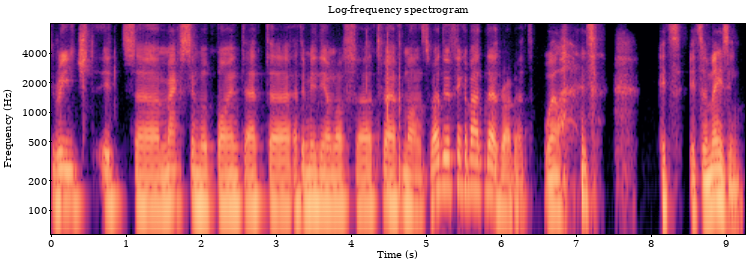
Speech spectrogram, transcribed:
reached its uh, maximal point at uh, at a medium of uh, 12 months. What do you think about that, Robert? Well, it's it's it's amazing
